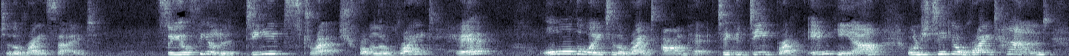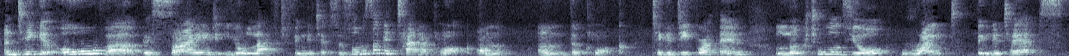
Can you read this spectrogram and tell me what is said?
to the right side. So you'll feel a deep stretch from the right hip all the way to the right armpit. Take a deep breath in here. I want you to take your right hand and take it over beside your left fingertip. So it's almost like a 10 o'clock on the, on the clock. Take a deep breath in, look towards your right fingertips,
